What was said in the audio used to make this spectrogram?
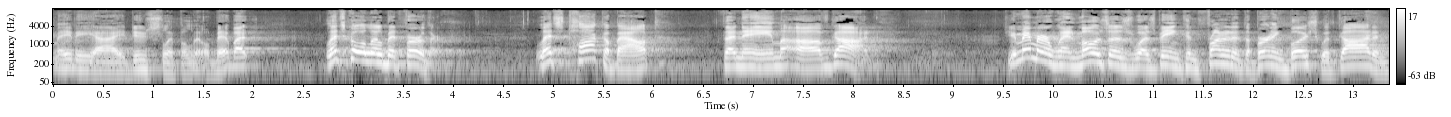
maybe I do slip a little bit, but let's go a little bit further. Let's talk about the name of God. Do you remember when Moses was being confronted at the burning bush with God, and,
